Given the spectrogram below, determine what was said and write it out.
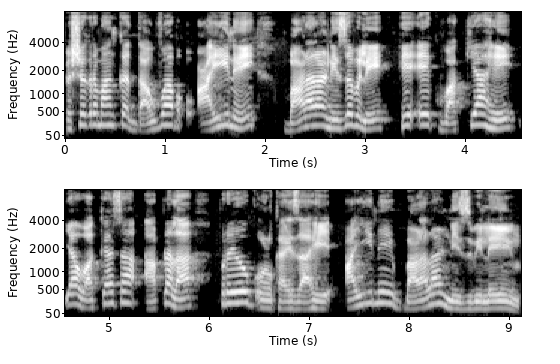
प्रश्न क्रमांक दहावा आईने बाळाला निजवले. हे एक वाक्य आहे. या वाक्याचा आपल्याला प्रयोग ओळखायचा आहे. आईने बाळाला निजविले.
